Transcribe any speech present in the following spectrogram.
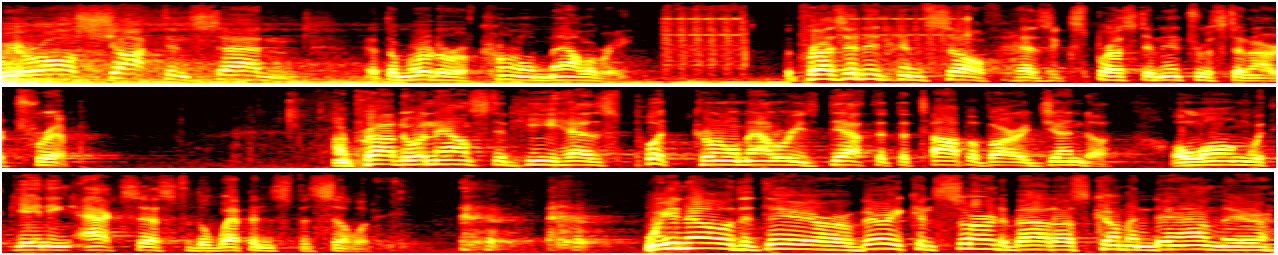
We are all shocked and saddened at the murder of Colonel Mallory. The President himself has expressed an interest in our trip. I'm proud to announce that he has put Colonel Mallory's death at the top of our agenda, along with gaining access to the weapons facility. We know that they are very concerned about us coming down there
